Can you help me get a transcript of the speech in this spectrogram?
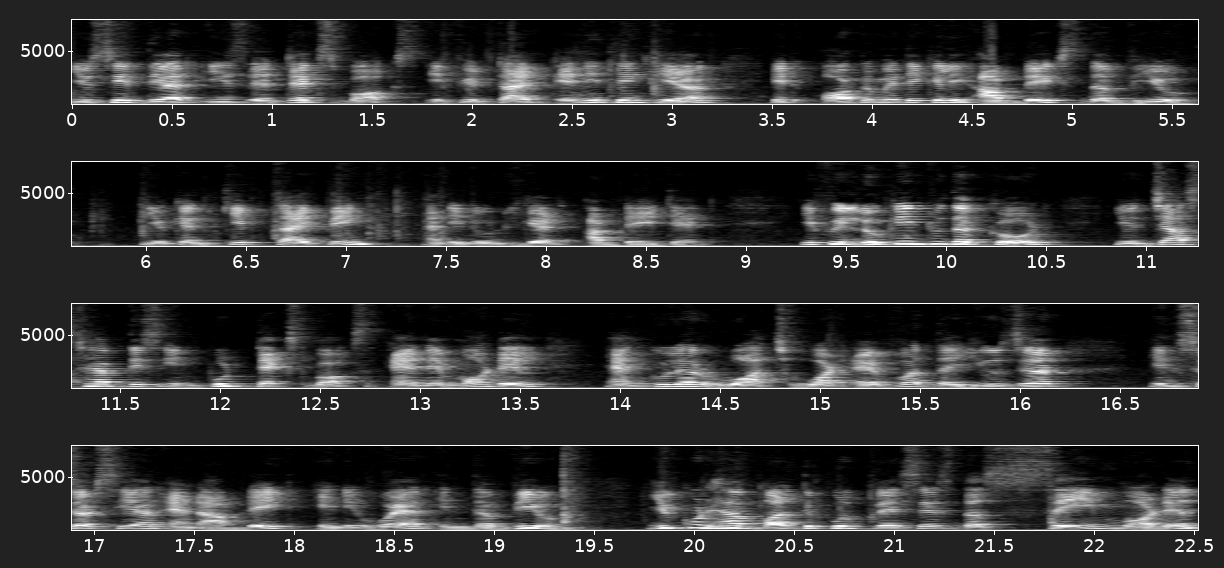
you see there is a text box. If you type anything here, it automatically updates the view. You can keep typing and it will get updated. If we look into the code, you just have this input text box and a model Angular watch whatever the user inserts here and update anywhere in the view. You could have multiple places the same model.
